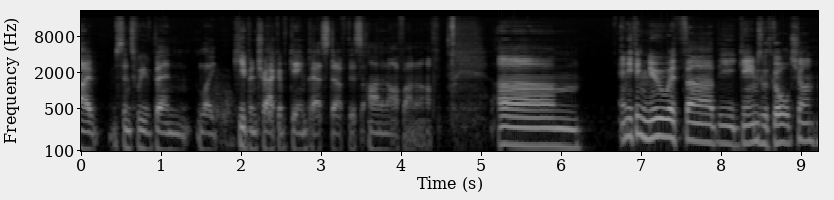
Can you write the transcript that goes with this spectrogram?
I've since we've been like keeping track of Game Pass stuff. This on and off, on and off. Um, anything new with uh, the games with gold, Sean?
